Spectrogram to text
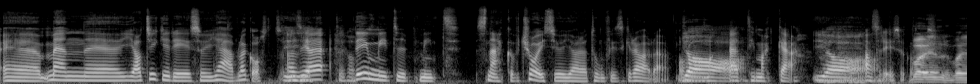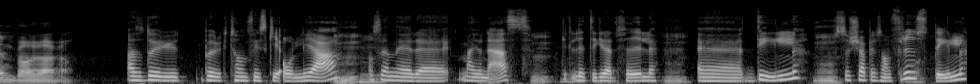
Eh, men eh, jag tycker det är så jävla gott. Det är alltså jag, det är mitt, typ mitt snack of choice att göra tonfiskröra. Och Ja. äta till macka. Ja. Alltså det är så gott. Vad är, en- vad är en bra röra då? Alltså då är det ju burktonfisk i olja. Mm. Och sen är det majonnäs. Mm. Lite gräddfil. Mm. Eh, dill. Mm. Så köper jag sån fryst dill.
